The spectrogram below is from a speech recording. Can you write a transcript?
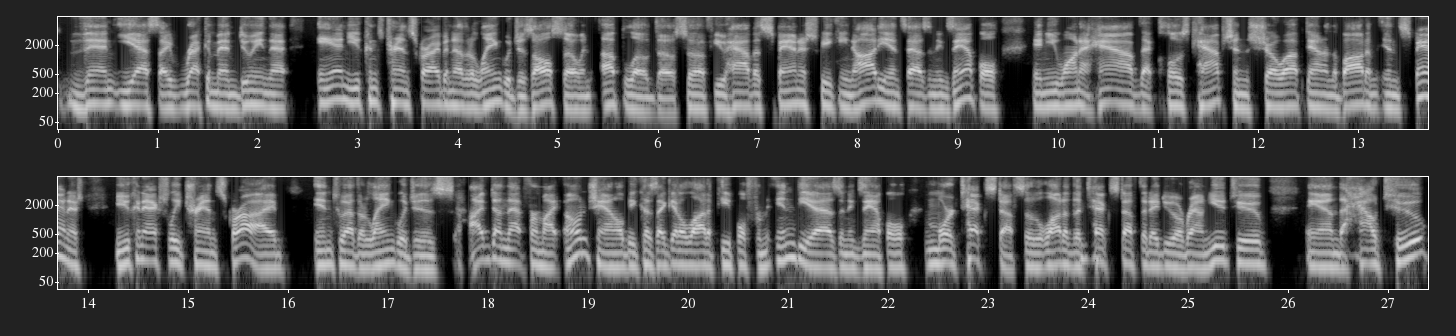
then yes, I recommend doing that. And you can transcribe in other languages also and upload those. So if you have a Spanish speaking audience, as an example, and you want to have that closed captions show up down in the bottom in Spanish, you can actually transcribe into other languages. I've done that for my own channel because I get a lot of people from India, as an example, more tech stuff. So a lot of the mm-hmm. tech stuff that I do around YouTube and the how to,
